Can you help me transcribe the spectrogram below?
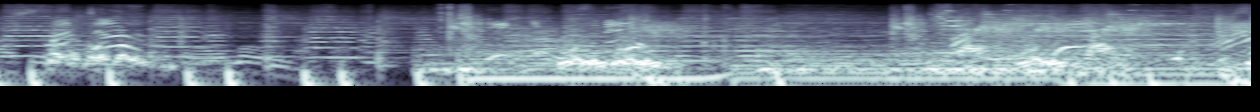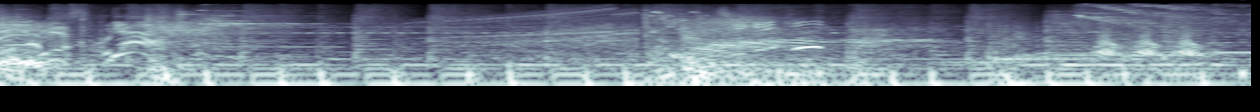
時参上一気に進めるそりゃそりゃ一撃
